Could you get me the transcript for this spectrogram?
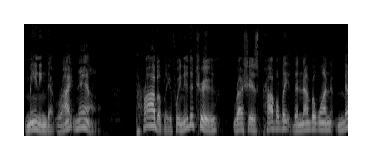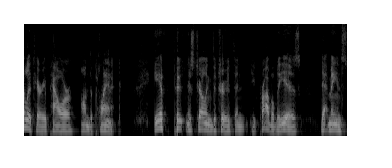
meaning that right now, probably, if we knew the truth, Russia is probably the number one military power on the planet. If Putin is telling the truth, and he probably is, that means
